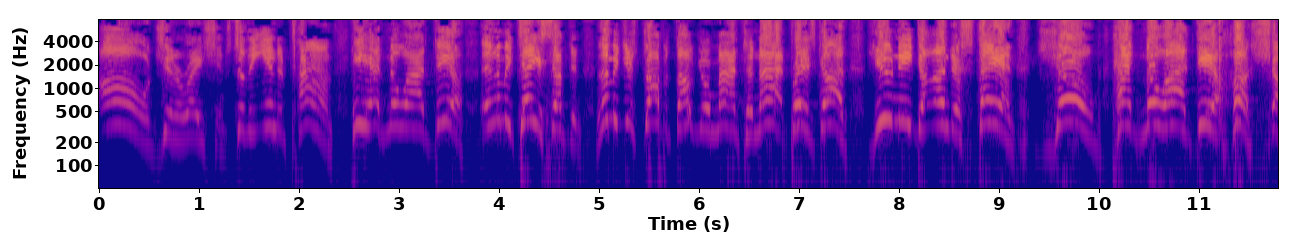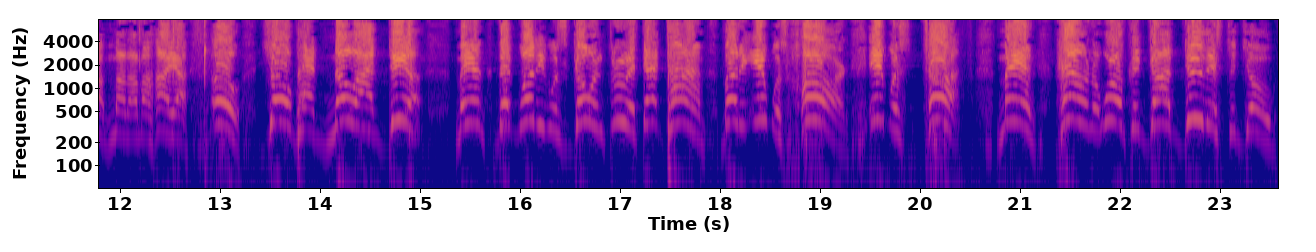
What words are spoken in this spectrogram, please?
all generations to the end of time. He had no idea. And let me tell you something. Let me just drop a thought in your mind tonight. Praise God. You need to understand Job had no idea. Hush, Oh, Job had no idea man, that what he was going through at that time, buddy, it was hard. It was tough. Man, how in the world could God do this to Job?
